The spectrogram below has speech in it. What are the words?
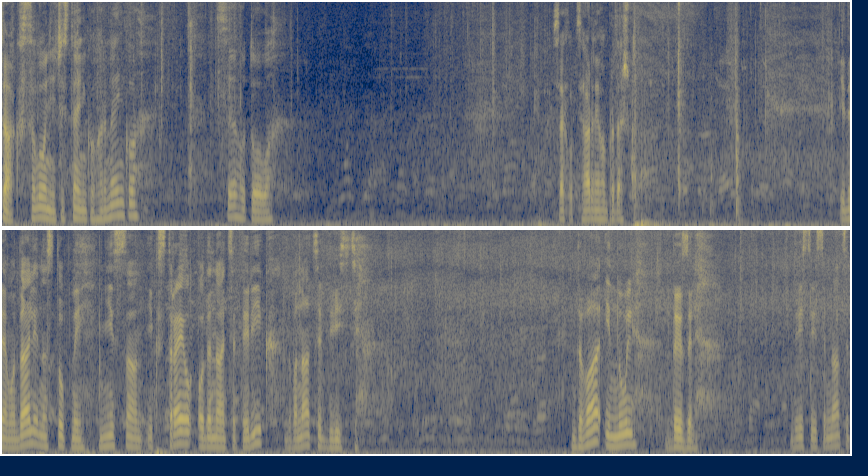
Так, в салоні чистенько, гарненько. Все готово. Все, хлопці, гарний вам продаж. Ідемо далі. Наступний Nissan X-Trail 11 рік, 12200. 2,0 дизель. 218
